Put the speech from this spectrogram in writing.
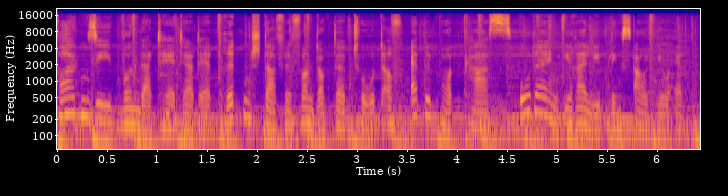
Folgen Sie Wundertäter der dritten Staffel von Dr. Tod auf Apple Podcasts oder in Ihrer Lieblingsaudio-App.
